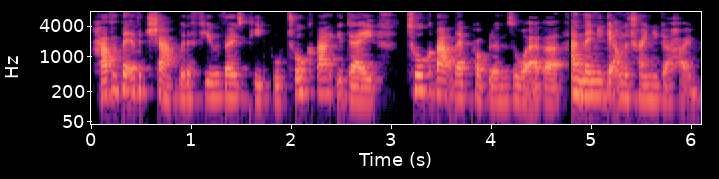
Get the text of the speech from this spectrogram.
have a bit of a chat with a few of those people, talk about your day, talk about their problems or whatever. And then you get on the train, you go home.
